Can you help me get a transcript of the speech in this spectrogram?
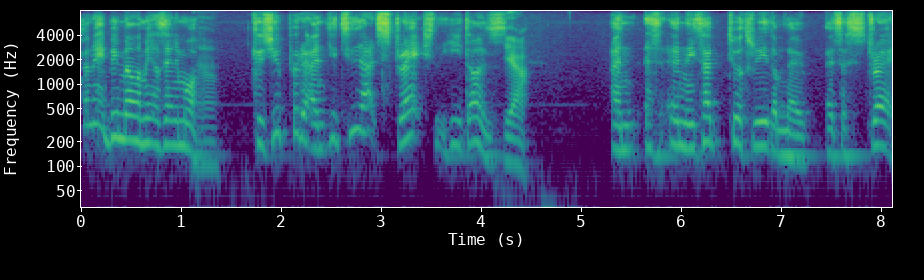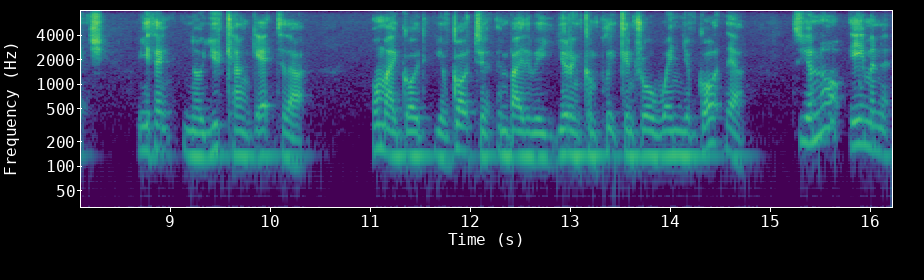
Don't need to be millimeters anymore because you put it in. You see that stretch that he does. Yeah. And and he's had two or three of them now. It's a stretch. You think, no, you can't get to that. Oh my God, you've got to. And by the way, you're in complete control when you've got there. So you're not aiming at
